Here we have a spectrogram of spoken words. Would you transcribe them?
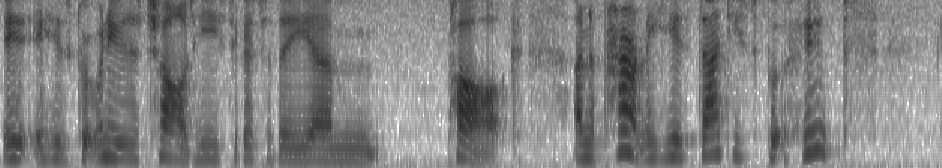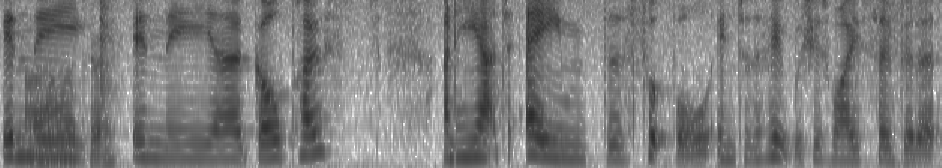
his when he was a child, he used to go to the um, park, and apparently his dad used to put hoops in the Oh, okay. in the uh, goalposts, and he had to aim the football into the hoop, which is why he's so good at.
